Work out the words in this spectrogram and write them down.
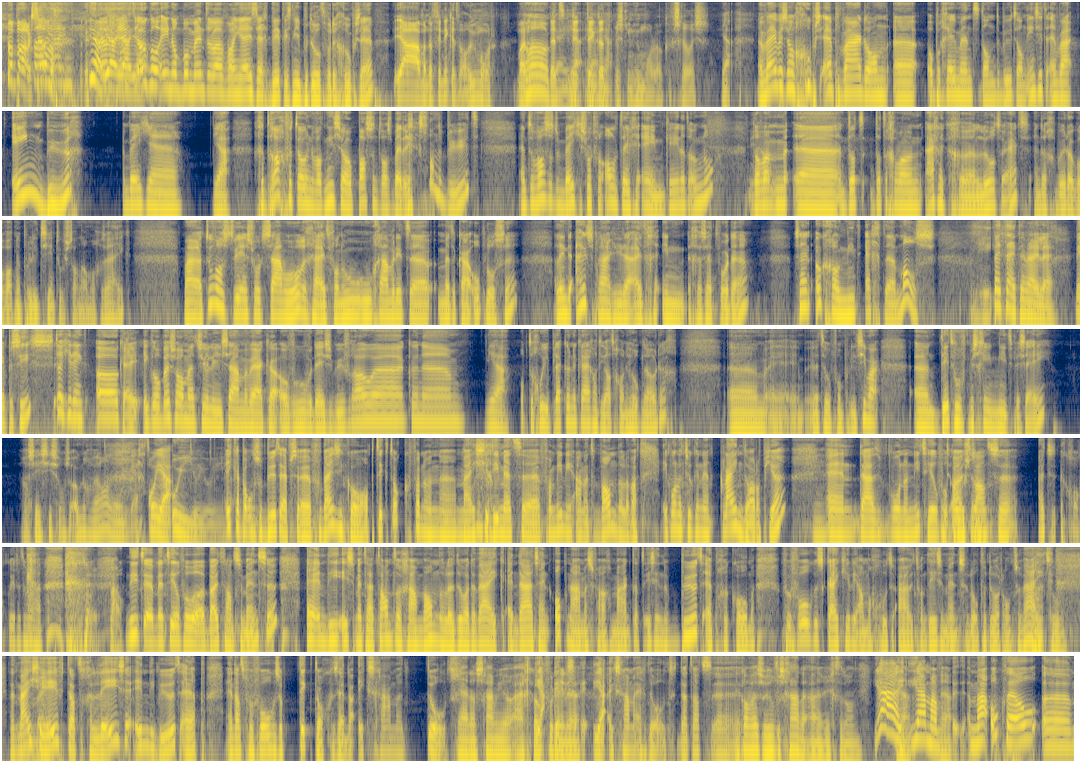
Bepaal ik zelf. Ja, Ja, ja, ja, ja. ook wel een op momenten waarvan jij zegt... dit is niet bedoeld voor de groepsapp. Ja, maar dan vind ik het wel humor. Maar Oh, dat, Ja, ik denk ja, dat ja. misschien humor ook een verschil is. En wij hebben zo'n groepsapp waar dan eh, op een gegeven moment dan de buurt dan in zit. En waar één buur een beetje eh, ja, gedrag vertoonde wat niet zo passend was bij de rest van de buurt. En toen was het een beetje een soort van alle tegen één. Ken je dat ook nog? Dat, Ja. we, eh, dat, dat er gewoon eigenlijk geluld werd. En er gebeurde ook wel wat met politie en toestanden, allemaal gezeik. Maar eh, toen was het weer een soort samenhorigheid van hoe, hoe gaan we dit met elkaar oplossen. Alleen de uitspraken die daaruit ge- ingezet worden, zijn ook gewoon niet echt mals. Nee. Bij tijd en wijle. Nee, precies. Dat je denkt, oh, oké, ik wil best wel met jullie samenwerken over hoe we deze buurvrouw eh, kunnen, ja, op de goede plek kunnen krijgen. Want die had gewoon hulp nodig. Ehm, eh, met hulp van politie. Maar eh, dit hoeft misschien niet per se. Racistisch soms ook nog wel. Dan denk ik echt, Oh ja. oei, oei, oei. Ik heb onze buurtapps voorbij zien komen op TikTok van een meisje die met familie aan het wandelen was. Ik woon natuurlijk in een klein dorpje Ja. en daar wonen niet heel veel buitenlandse. Uit, goh, ik weet het wel. Sorry. Flauw. Niet eh, met heel veel eh, buitenlandse mensen. En die is met haar tante gaan wandelen door de wijk. En daar zijn opnames van gemaakt. Dat is in de buurtapp gekomen. Vervolgens kijken jullie allemaal goed uit. Want deze mensen lopen door onze wijk. Ah. Dat meisje heeft dat gelezen in die buurtapp. En dat vervolgens op TikTok gezet. Nou, ik schaam me dood. Ja, dan schaam je je eigenlijk ook ja, voor ik, ja, ik schaam me echt dood. Dat dat... eh, Je kan wel zo heel veel schade aanrichten dan. ja, Ja. ja. maar, Ja. maar ook wel... ehm,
